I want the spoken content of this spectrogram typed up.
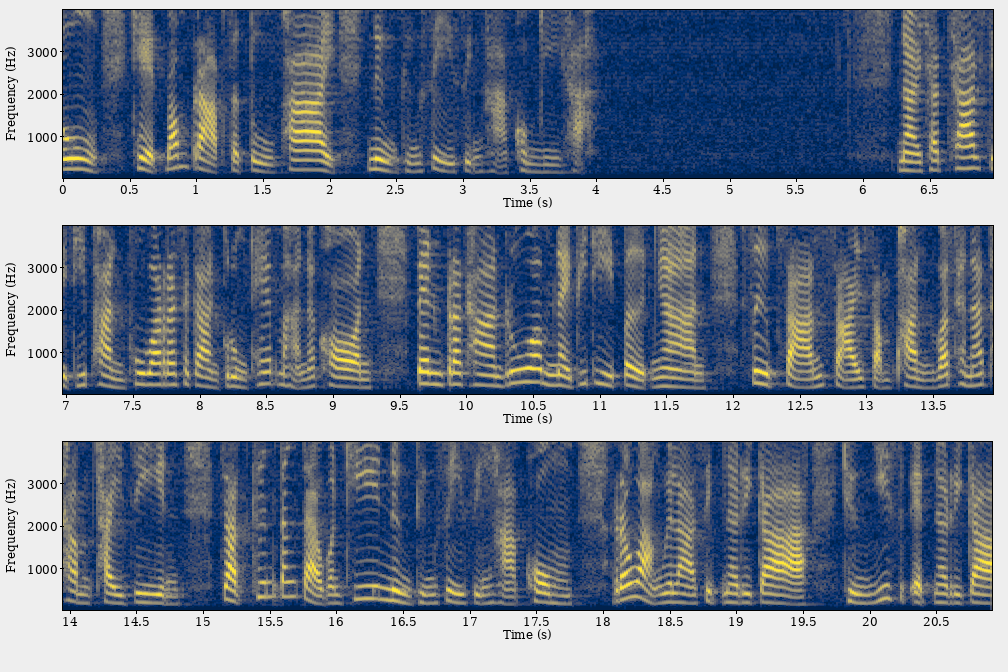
ตุ้ง เขตป้อมปราบศัตรูพ่าย 1-4 สิงหาคมนี้ค่ะ นายชัดชาติสิทธิพันธ์ผู้ว่าราชการกรุงเทพมหานคร เป็นประธานร่วมในพิธีเปิดงาน สืบสารสายสัมพันธ์ วัฒนธรรมไทยจีน จัดขึ้นตั้งแต่วันที่ 1-4 สิงหาคม ระหว่างเวลา 10นาฬิกาถึง 21นาฬิกา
